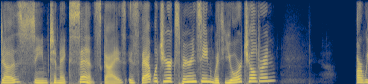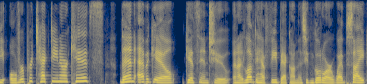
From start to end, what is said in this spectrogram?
does seem to make sense, guys. Is that what you're experiencing with your children? Are we overprotecting our kids? Then Abigail gets into, and I'd love to have feedback on this. You can go to our website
